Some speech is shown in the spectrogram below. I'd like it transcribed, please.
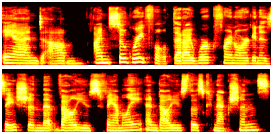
And um, I'm so grateful that I work for an organization that values family and values those connections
